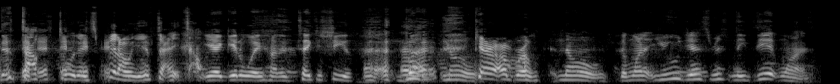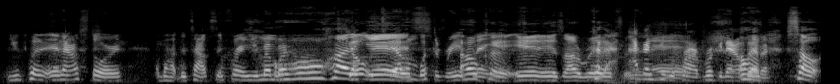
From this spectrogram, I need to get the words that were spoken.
Just talk to it and spit on you they. Yeah, get away, honey. Take your shield. But no, Carry umbrella. no, the one that you just recently did one. You put it in our story about the toxic friend. You remember? Oh, honey, Don't yes. tell 'em what the red flag Okay, it is a red I, flag. I think you could probably break it down Okay, better. so,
